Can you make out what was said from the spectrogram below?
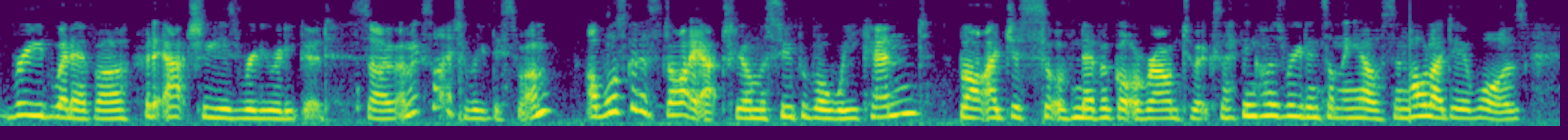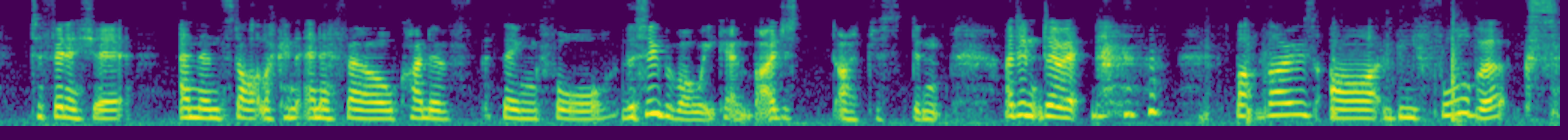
read whenever but it actually is really really good so I'm excited to read this one I was going to start it actually on the Super Bowl weekend but I just sort of never got around to it because I think I was reading something else and the whole idea was to finish it and then start like an NFL kind of thing for the Super Bowl weekend but I just I just didn't I didn't do it but those are the four books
